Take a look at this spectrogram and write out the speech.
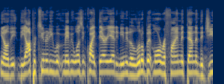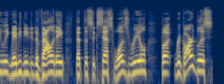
You know, the, the opportunity maybe wasn't quite there yet. He needed a little bit more refinement down in the G League. Maybe needed to validate that the success was real. But regardless,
